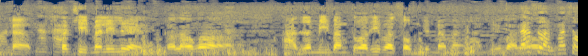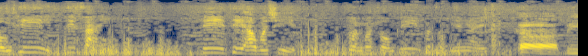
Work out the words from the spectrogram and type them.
บอนครับนะคะ ก็ฉีดมาเรื่อยๆก็เราก็อาจจะมีบางตัวที่ผสมขึ้นมาบ้างอาจจะว่าแล้วเราส่วนผสมที่ที่ใส่ที่ที่เอามาฉีด ส่วนผสมที่ผสมยังไง ก็มี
